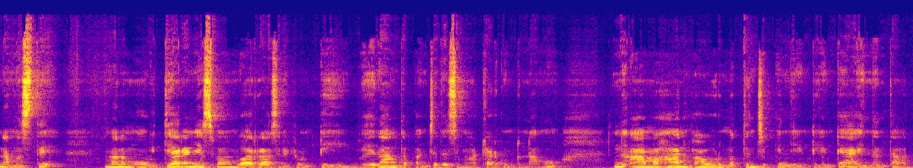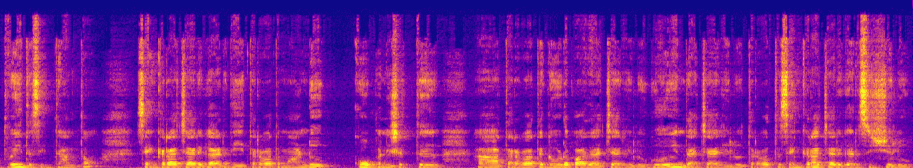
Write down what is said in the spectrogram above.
నమస్తే. మనము విద్యారణ్య స్వామి వారు రాసినటువంటి వేదాంత పంచదశ మాట్లాడుకుంటున్నాము. ఆ మహానుభావుడు మొత్తం చెప్పింది ఏంటి అంటే ఆయనంతా అద్వైత సిద్ధాంతం. శంకరాచార్య గారిది తర్వాత మాండు కోపనిషత్ ఆ తర్వాత గౌడపాదాచార్యులు గోవిందాచార్యులు తర్వాత శంకరాచార్య గారి శిష్యులు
